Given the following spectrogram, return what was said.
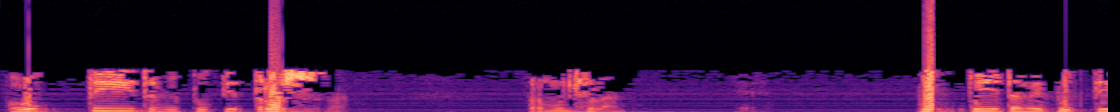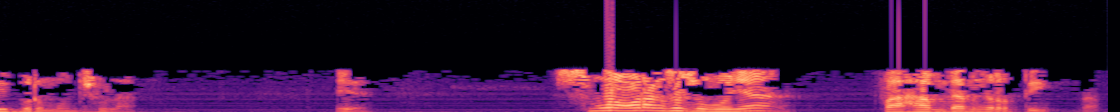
Bukti demi bukti terus nah, bermunculan. Bukti demi bukti bermunculan. Ya. Semua orang sesungguhnya faham dan ngerti. Nah,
